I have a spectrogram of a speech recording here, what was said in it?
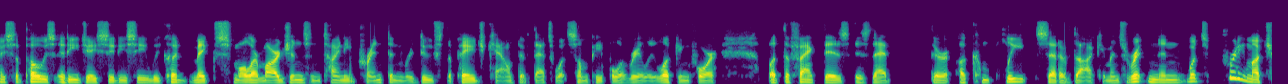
I suppose at EJCDC we could make smaller margins and tiny print and reduce the page count if that's what some people are really looking for. But the fact is, is that they're a complete set of documents written in what's pretty much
